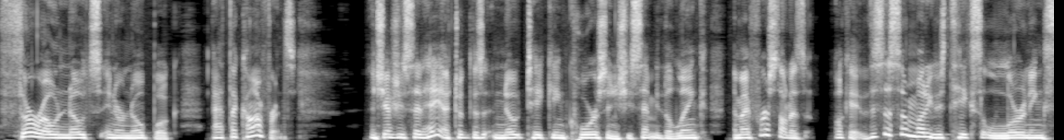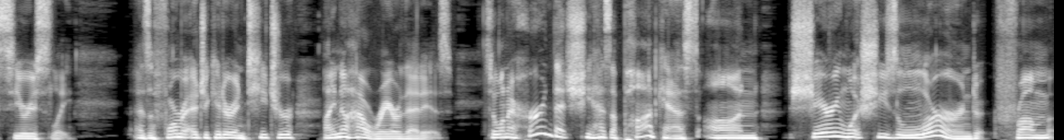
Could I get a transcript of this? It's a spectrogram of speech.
thorough notes in her notebook at the conference. And she actually said, Hey, I took this note taking course and she sent me the link. And my first thought is, okay, this is somebody who takes learning seriously. As a former educator and teacher, I know how rare that is. So when I heard that she has a podcast on sharing what she's learned from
